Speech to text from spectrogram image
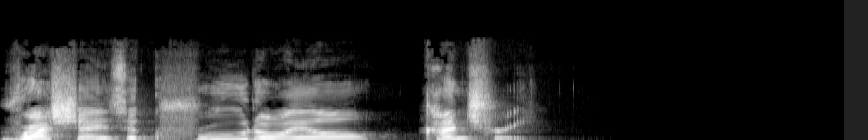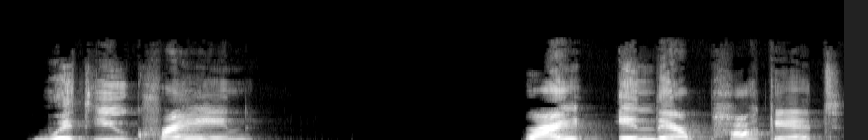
Russia is a crude oil country. With Ukraine, right, in their pocket,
